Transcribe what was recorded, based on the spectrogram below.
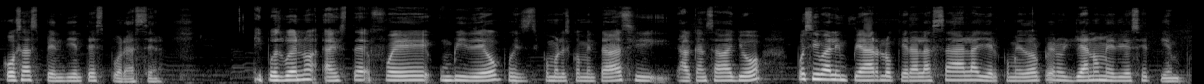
cosas pendientes por hacer y pues bueno, este fue un video, pues como les comentaba, si alcanzaba yo, pues iba a limpiar lo que era la sala y el comedor, pero ya no me dio ese tiempo.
